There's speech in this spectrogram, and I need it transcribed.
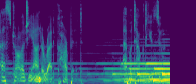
Astrology on the Red Carpet. I will talk to you soon.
